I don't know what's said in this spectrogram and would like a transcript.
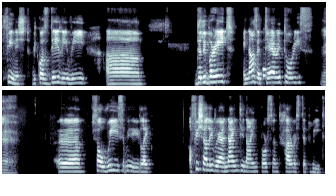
finished because daily we uh, deliberate in other territories. Yeah. Uh, so we we like officially we are 99% harvested wheat.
